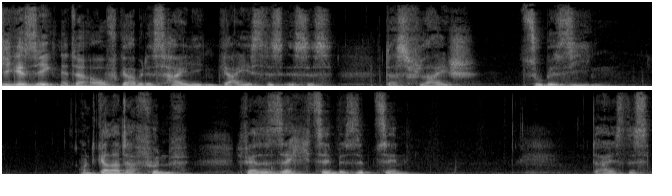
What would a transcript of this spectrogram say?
Die gesegnete Aufgabe des Heiligen Geistes ist es, das Fleisch zu besiegen. Und Galater 5, Verse 16 bis 17 da heißt es,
